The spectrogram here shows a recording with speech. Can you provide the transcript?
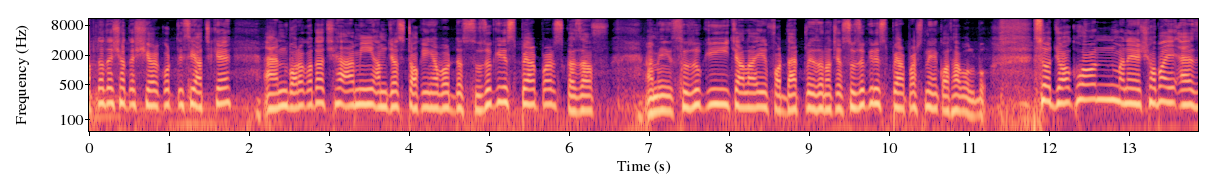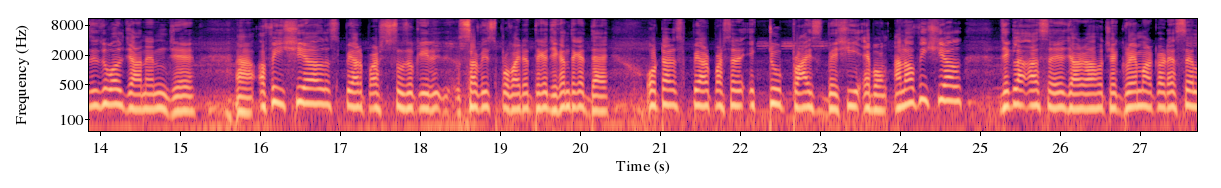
আপনাদের সাথে শেয়ার করতেছি আজকে। অ্যান্ড বড় কথা হচ্ছে আমি am just talking about the সুজুকির স্পেয়ার পার্টস কাজ অফ আমি সুজুকি চালাই ফর দ্যাট রিজন হচ্ছে সুজুকির স্পেয়ার পার্টস নিয়ে কথা বলব। সো যখন মানে সবাই অ্যাজ ইউজুয়াল জানেন যে অফিসিয়াল স্পেয়ার পার্টস সুজুকির সার্ভিস প্রোভাইডার থেকে যেখান থেকে দেয়, ওটার স্পেয়ার পার্টসের একটু প্রাইস বেশি এবং আনঅফিসিয়াল যেগুলো আছে, যারা হচ্ছে গ্রে মার্কেটে সেল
